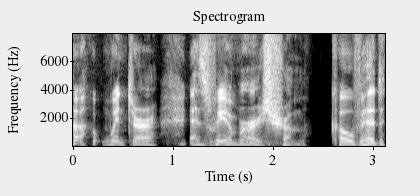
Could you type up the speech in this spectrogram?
winter, as we emerge from COVID,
